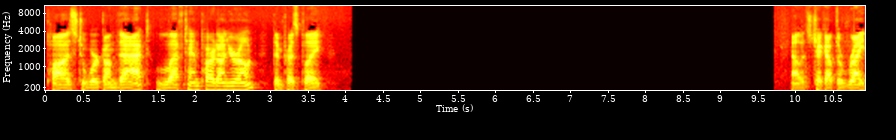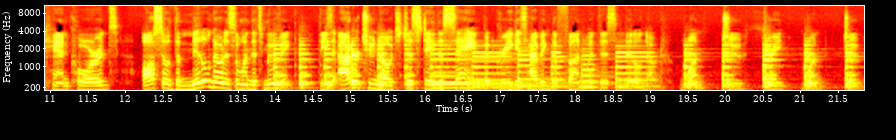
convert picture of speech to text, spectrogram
Pause to work on that left hand part on your own, then press play. Now let's check out the right hand chords. Also, the middle note is the one that's moving. These outer two notes just stay the same, but Grieg is having the fun with this middle note. One, two, three, one, two,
